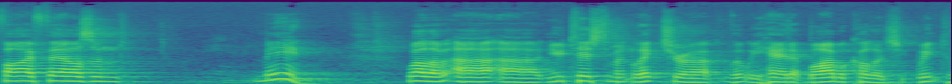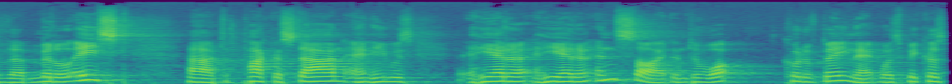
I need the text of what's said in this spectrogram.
5,000 men. Well, a, a, New Testament lecturer that we had at Bible College went to the Middle East, uh, to Pakistan, and he, was, he, had a, he had an insight into what could have been that was because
